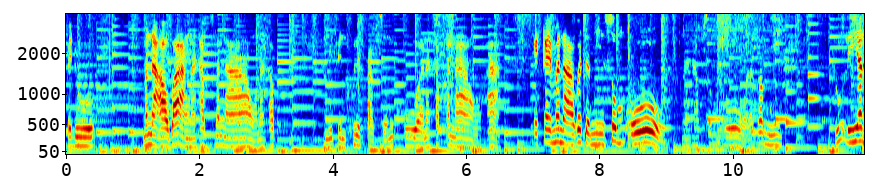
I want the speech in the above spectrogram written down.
ไปดูมะนาวบ้างนะครับมะนาวนะครับ อันนี้เป็นพืชผักสวนครัวนะครับมะนาวอะใกล้ๆมะนาวก็จะมีส้มโอนะครับส้มโอแล้วก็มีทุเรียน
